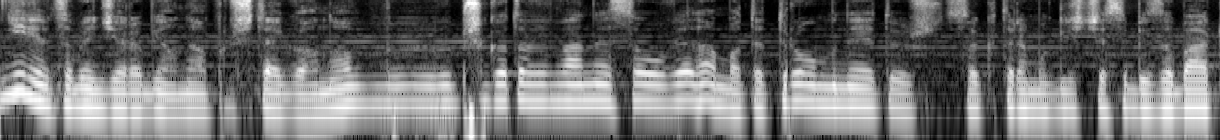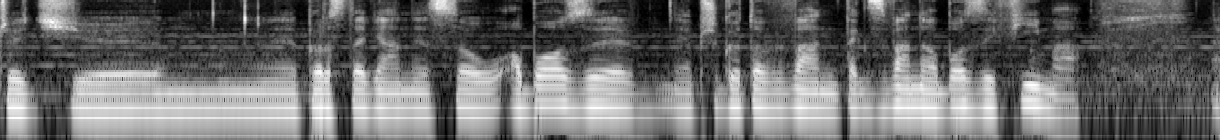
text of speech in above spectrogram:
nie wiem, co będzie robione oprócz tego. No, przygotowywane są, wiadomo, te trumny, to już co, które mogliście sobie zobaczyć. y, Porozstawiane są obozy, y, przygotowywane, tak zwane obozy FIMA. Y,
